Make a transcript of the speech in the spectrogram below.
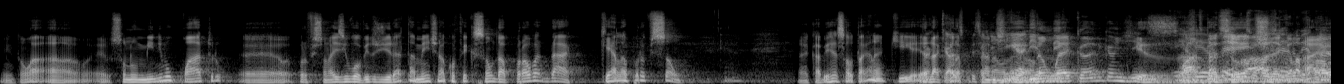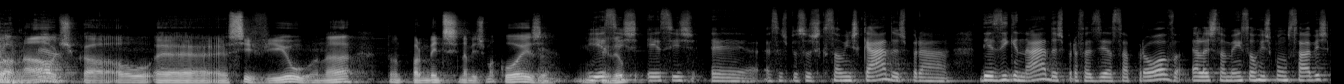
Então, a, a, são no mínimo quatro é, profissionais envolvidos diretamente na confecção da prova daquela profissão. É, cabe ressaltar né, que é daquela engenharia não é mecânica, é engenharia. Pessoas aquela aeronáutica, é. ou, é, civil, né? Para medicina a mesma coisa. É. E esses, esses, é, essas pessoas que são indicadas para designadas para fazer essa prova, elas também são responsáveis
